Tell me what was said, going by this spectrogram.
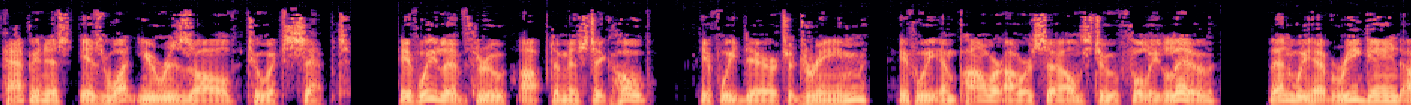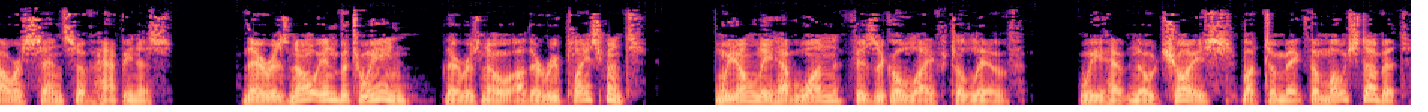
happiness is what you resolve to accept. If we live through optimistic hope, if we dare to dream, if we empower ourselves to fully live, then we have regained our sense of happiness. There is no in-between. There is no other replacement. We only have one physical life to live. We have no choice but to make the most of it.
